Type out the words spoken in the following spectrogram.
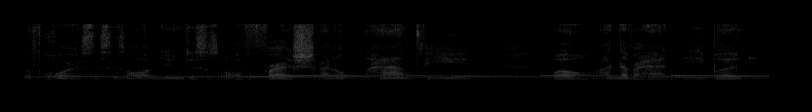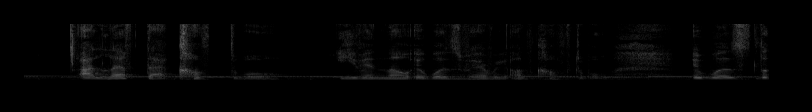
Of course, this is all new, this is all fresh. I don't have the, well, I never had the, but I left that comfortable even though it was very uncomfortable. It was the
